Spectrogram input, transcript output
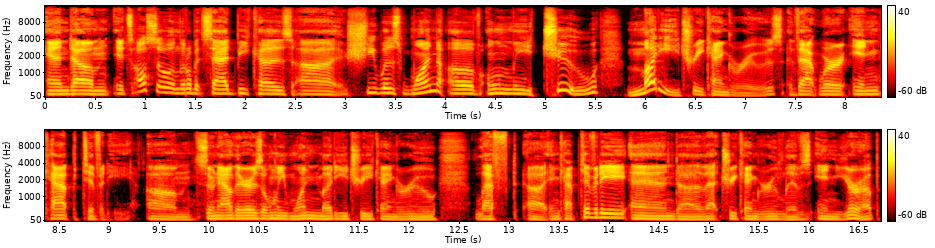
And um, it's also a little bit sad because uh, she was one of only muddy tree kangaroos that were in captivity. Um, so now there is only one muddy tree kangaroo left uh, in captivity, and uh, that tree kangaroo lives in Europe,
